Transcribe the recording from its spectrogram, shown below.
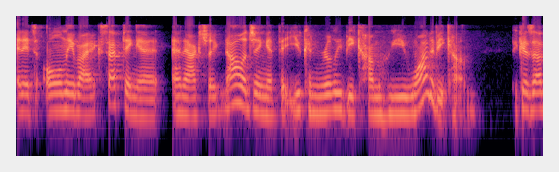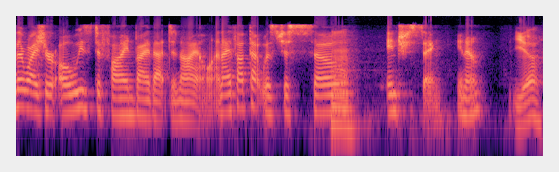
And it's only by accepting it and actually acknowledging it that you can really become who you want to become because otherwise you're always defined by that denial. And I thought that was just so hmm. interesting, you know? Yeah,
